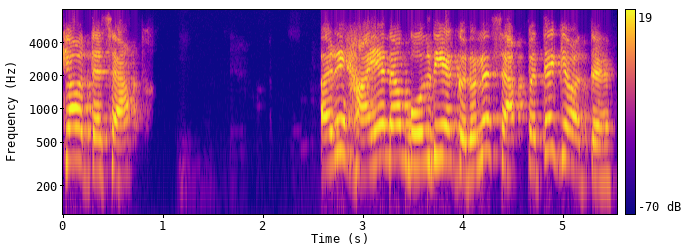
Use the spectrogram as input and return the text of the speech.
क्या होता है सैप? अरे हाँ या ना बोल दिया करो ना, सैप पता है क्या होता है?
